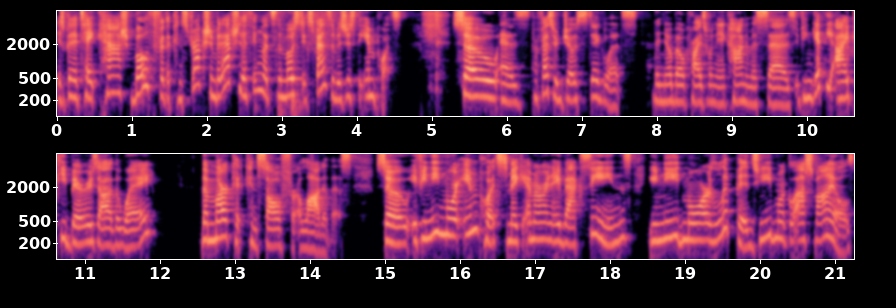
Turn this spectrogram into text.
is going to take cash both for the construction but actually the thing that's the most expensive is just the inputs. So as professor joe stiglitz the nobel prize winning economist says if you can get the ip barriers out of the way the market can solve for a lot of this so, if you need more inputs to make mRNA vaccines, you need more lipids, you need more glass vials.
